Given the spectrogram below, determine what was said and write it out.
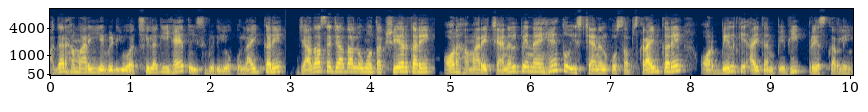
अगर हमारी ये वीडियो अच्छी लगी है तो इस वीडियो को लाइक करें, ज़्यादा से ज़्यादा लोगों तक शेयर करें, और हमारे चैनल पे नए हैं तो इस चैनल को सब्सक्राइब करें और बेल के आइकन पे भी प्रेस कर लें।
